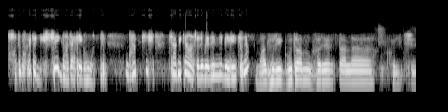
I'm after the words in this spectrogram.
হতভাগাটা নিশ্চয়ই গাঁজা খেয়ে ঘুমাচ্ছে। ভাবছিস? চাবিটা আঁচলে বেঁধে নিয়ে বেরিয়েছিলাম মাধুরী গুদাম ঘরের তালা খুলছে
